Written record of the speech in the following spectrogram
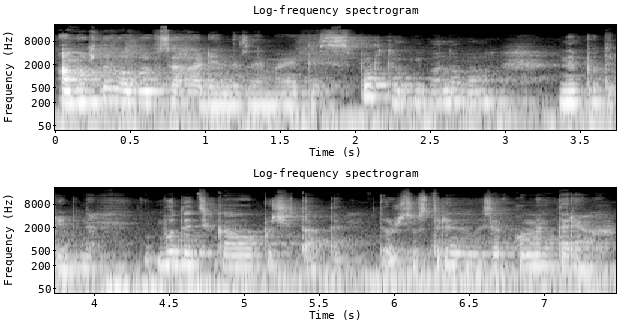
А можливо, ви взагалі не займаєтесь спортом і воно вам не потрібне. Буде цікаво почитати. Тож зустрінемося в коментарях.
